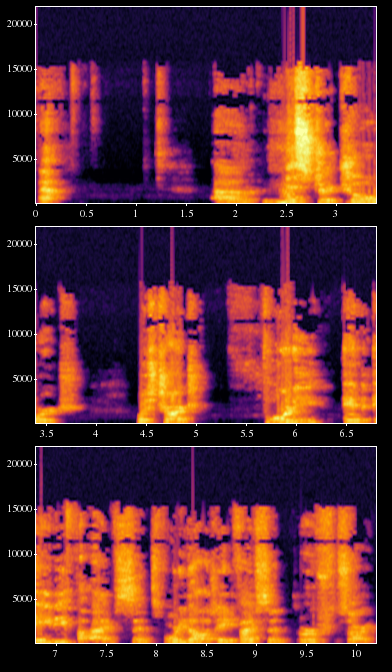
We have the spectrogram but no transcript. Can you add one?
Now, um, Mr. George was charged 40 and 85 cents, $40.85, or sorry,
